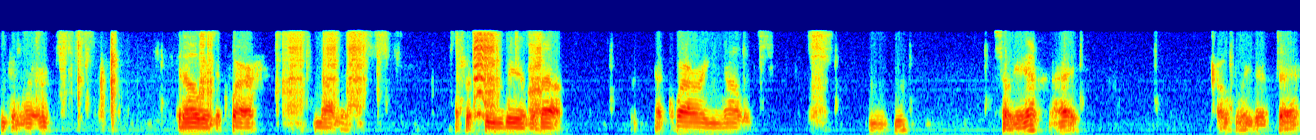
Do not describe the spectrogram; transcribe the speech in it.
you can learn. You can always acquire knowledge. That's what school is about. Acquiring knowledge. hmm So yeah, I hopefully that uh,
